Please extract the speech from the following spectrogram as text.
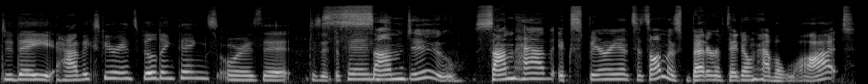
do they have experience building things or is it does it depend? Some do. Some have experience. It's almost better if they don't have a lot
